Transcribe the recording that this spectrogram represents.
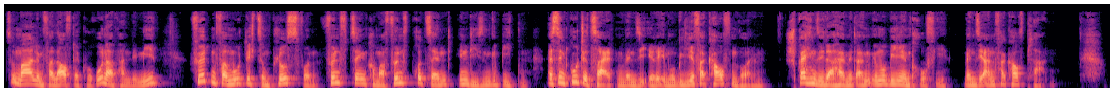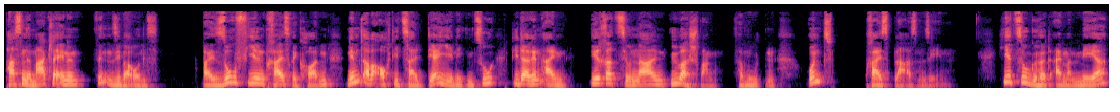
zumal im Verlauf der Corona-Pandemie, führten vermutlich zum Plus von 15,5 Prozent in diesen Gebieten. Es sind gute Zeiten, wenn Sie Ihre Immobilie verkaufen wollen. Sprechen Sie daher mit einem Immobilienprofi, wenn Sie einen Verkauf planen. Passende MaklerInnen finden Sie bei uns. Bei so vielen Preisrekorden nimmt aber auch die Zahl derjenigen zu, die darin einen irrationalen Überschwang vermuten und Preisblasen sehen. Hierzu gehört einmal mehr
